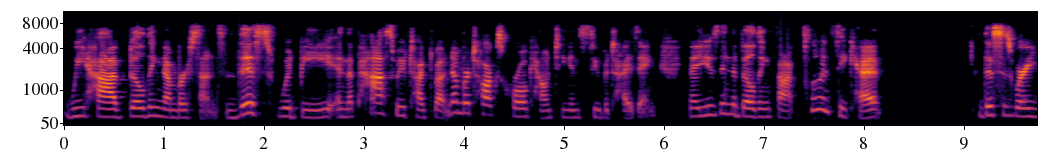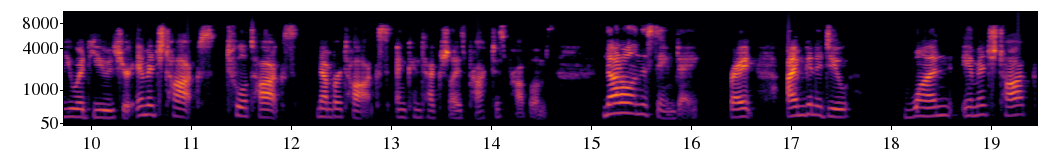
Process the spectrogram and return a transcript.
we have building number sense. This would be, in the past, we've talked about number talks, choral counting, and subitizing. Now, using the Building Fact Fluency Kit, this is where you would use your image talks, tool talks, number talks, and contextualized practice problems. Not all in the same day, right? I'm going to do one image talk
